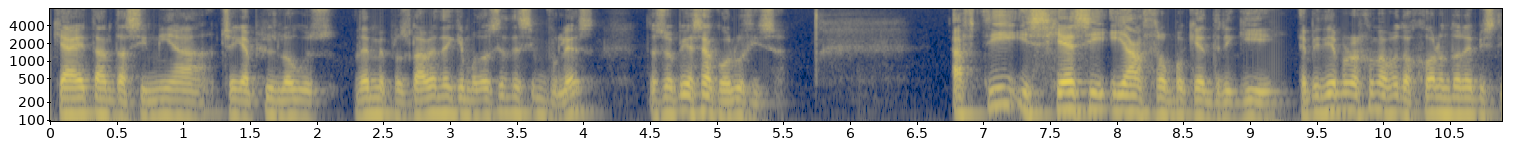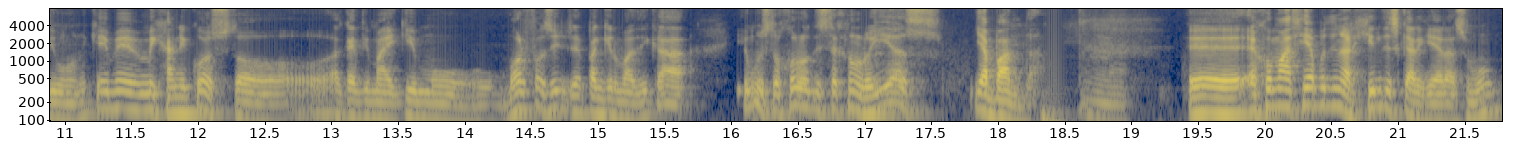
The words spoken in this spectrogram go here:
ποια ήταν τα σημεία και για ποιους λόγους δεν με προσλάβετε και μου δώσετε συμβουλές, τις οποίες ακολούθησα. Αυτή η σχέση η ανθρωποκεντρική, επειδή προέρχομαι από τον χώρο των επιστημών και είμαι μηχανικός στο ακαδημαϊκή μου μόρφωση, και επαγγελματικά ήμουν στον χώρο της τεχνολογίας για πάντα. Ε, έχω μάθει από την αρχή της καριέρας μου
